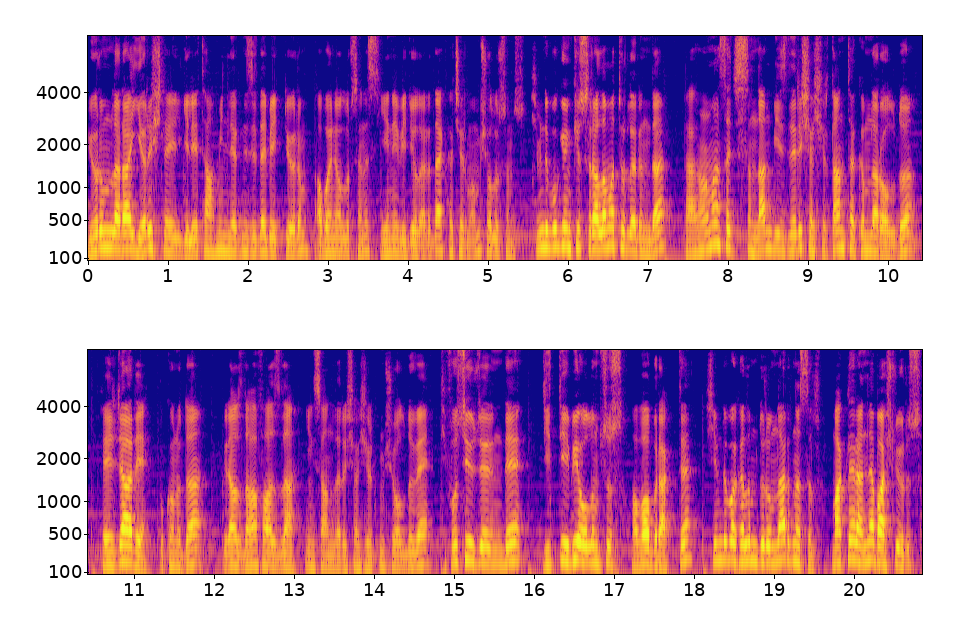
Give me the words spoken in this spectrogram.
Yorumlara yarışla ilgili tahminlerinizi de bekliyorum. Abone olursanız yeni videoları da kaçırmamış olursunuz. Şimdi bugünkü sıralama turlarında performans açısından bizleri şaşırtan takımlar oldu. Ferrari bu konuda biraz daha fazla insanları şaşırtmış oldu ve tifosi üzerinde ciddi bir olumsuz hava bıraktı. Şimdi bakalım durumlar nasıl? McLaren'le başlıyoruz.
